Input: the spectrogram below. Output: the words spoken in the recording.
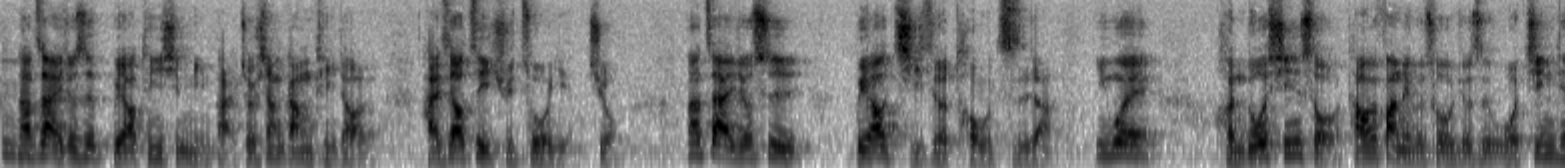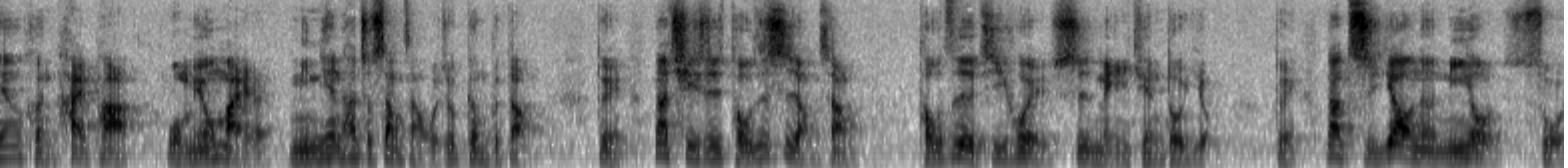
嗯、那再来就是不要听信名牌，就像刚刚提到的，还是要自己去做研究。那再来就是不要急着投资啊，因为很多新手他会犯的一个错误就是我今天很害怕我没有买了，明天它就上涨，我就跟不到。对，那其实投资市场上投资的机会是每一天都有。对，那只要呢，你有所，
